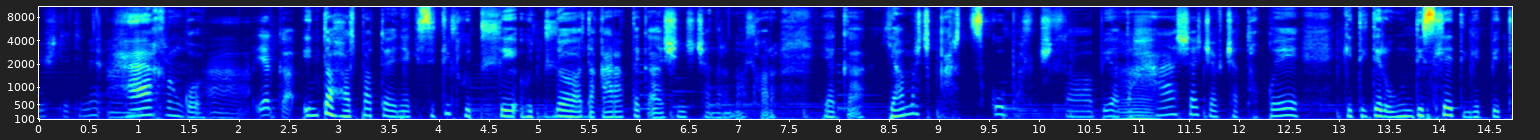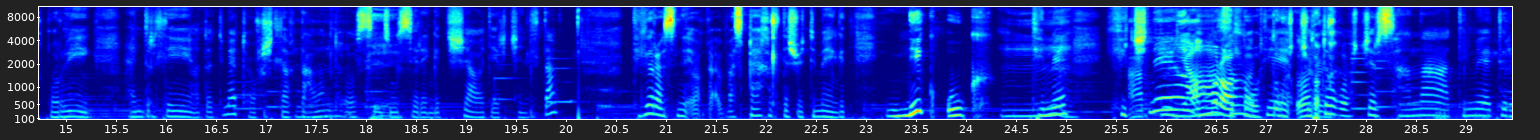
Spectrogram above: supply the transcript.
юм шүү дээ тийм ээ. Хайхрангу. А яг энтэй холбоотой байна яг сэтгэл хөдлөлөө хөдлөө одоо гаргадаг шинж чанар нь болохоор яг ямар ч гарцгүй болчлоо би одоо хаашаач явж чадахгүй гэдэг дээр үндэслээд ингээд бид гурийн амьдралын одоо тийм ээ туршлага даван туулсан зүйлсээр ингээд жишээ аваад ярьж байна л да. Тэгэхээр бас бас гайхалтай шүү тийм ээ. Ингээд нэг үг тийм ээ. Хичнээн ямар олон утга учир? санаа тийм ээ. Тэр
